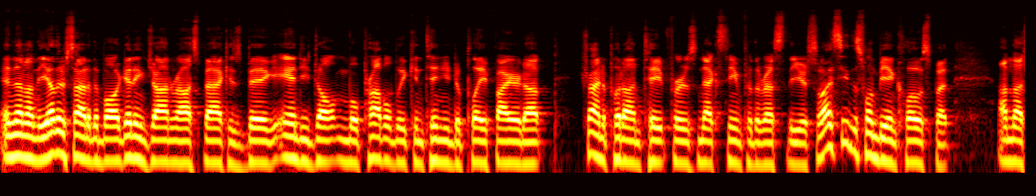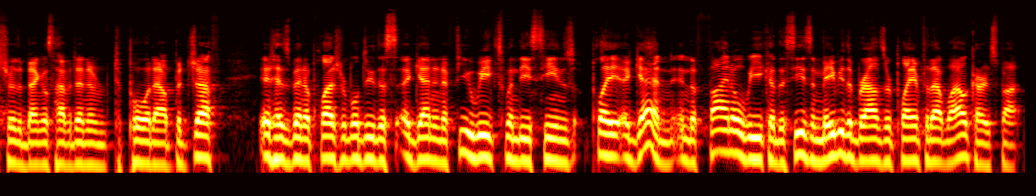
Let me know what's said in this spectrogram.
And then on the other side of the ball, getting John Ross back is big. Andy Dalton will probably continue to play fired up, trying to put on tape for his next team for the rest of the year. So I see this one being close, but I'm not sure the Bengals have it in them to pull it out. But Jeff, it has been a pleasure. We'll do this again in a few weeks when these teams play again in the final week of the season. Maybe the Browns are playing for that wild card spot.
